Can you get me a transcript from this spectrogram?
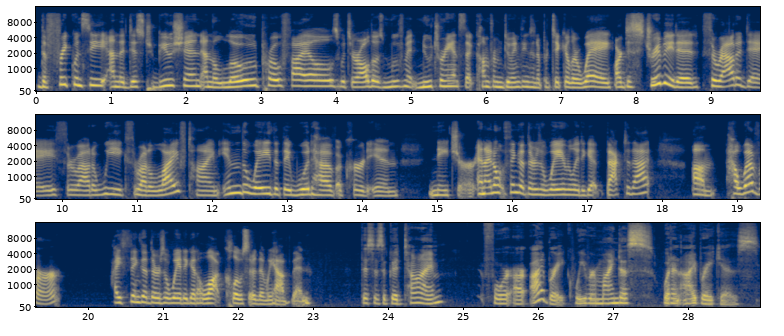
the frequency and the distribution and the load profiles, which are all those movement nutrients that come from doing things in a particular way, are distributed throughout a day, throughout a week, throughout a lifetime in the way that they would have occurred in nature. And I don't think that there's a way really to get back to that. Um, however, I think that there's a way to get a lot closer than we have been. This is a good time for our eye break. We remind us what an eye break is?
